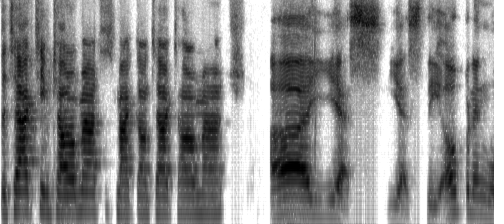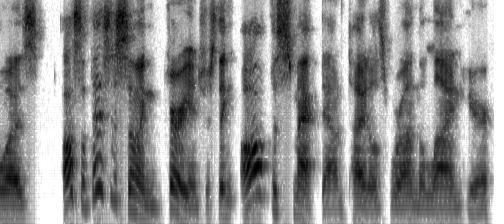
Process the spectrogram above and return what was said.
the tag team title match, the SmackDown tag title match? Uh yes, yes. The opening was also this is something very interesting. All of the SmackDown titles were on the line here,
